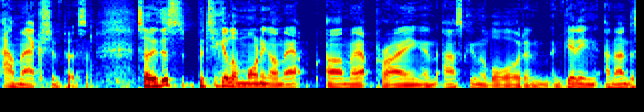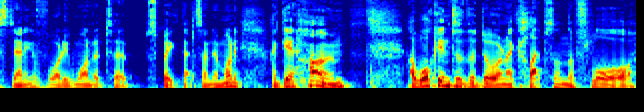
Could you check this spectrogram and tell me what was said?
I'm an action person. So this particular morning, I'm out, I'm out praying and asking the Lord and, and getting an understanding of what He wanted to speak that Sunday morning. I get home, I walk into the door and I collapse on the floor,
